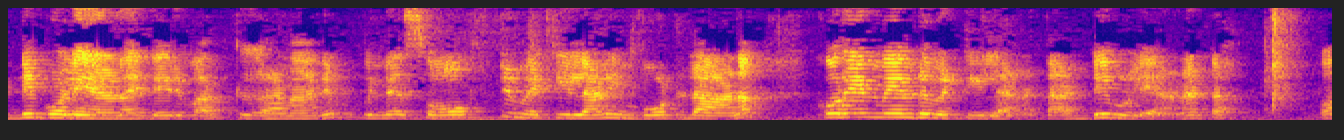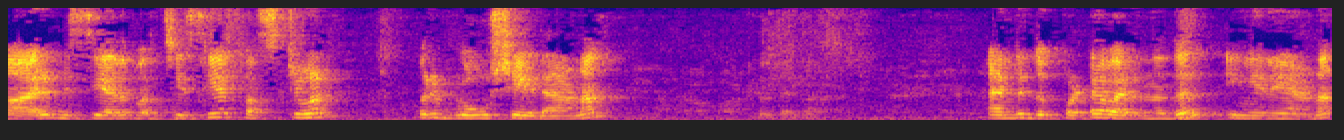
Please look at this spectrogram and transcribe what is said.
അടിപൊളിയാണ് അതിന്റെ ഒരു വർക്ക് കാണാനും. പിന്നെ സോഫ്റ്റ് മെറ്റീരിയൽ ആണ് ഇമ്പോർട്ടഡ് ആണ്. കൊറിയൻ മെയ്ഡ് മെറ്റീരിയലാണ് കേട്ടോ അടിപൊളിയാണ് കേട്ടോ അപ്പൊ ആരും മിസ് ചെയ്യാതെ പർച്ചേസ് ചെയ്യുക. ഫസ്റ്റ് വൺ ഒരു ബ്ലൂ ആണ്. അതിന്റെ ദുപ്പട്ട വരുന്നത് ഇങ്ങനെയാണ്.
